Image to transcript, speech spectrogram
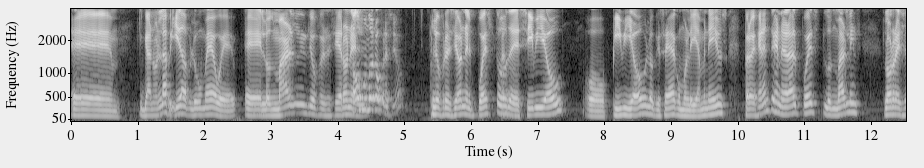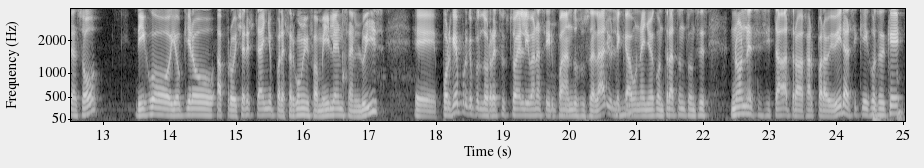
Eh, ganó en la vida Bloom, eh, güey. Eh, los Marlins le ofrecieron Todo el el, mundo lo ofreció. le ofrecieron el puesto de CBO o PBO, lo que sea, como le llamen ellos. Pero el gerente general, pues, los Marlins lo rechazó. Dijo, yo quiero aprovechar este año para estar con mi familia en San Luis. Eh, ¿Por qué? Porque pues los Red Sox todavía le iban a seguir pagando su salario. Le quedaba un año de contrato, entonces no necesitaba trabajar para vivir. Así que dijo, es que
